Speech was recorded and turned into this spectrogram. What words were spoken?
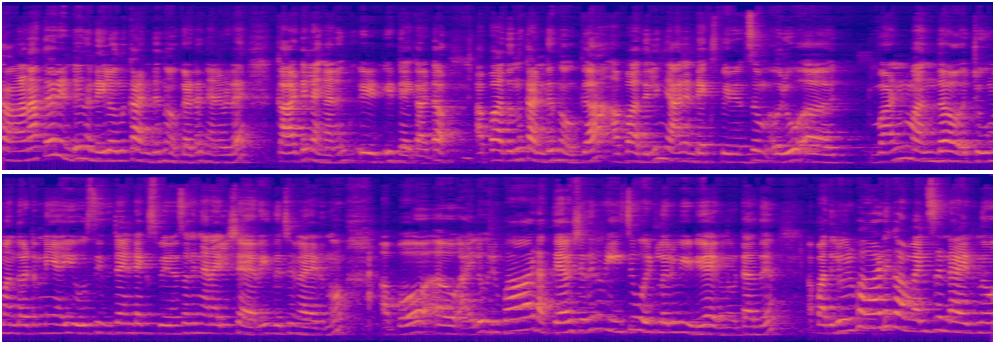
കാണാത്തവരുണ്ട് എന്നുണ്ടെങ്കിൽ ഒന്ന് കണ്ടു നോക്കട്ടെ ഞാനിവിടെ കാട്ടിലെങ്ങാനും ഇ- കേട്ടോ. അപ്പോൾ അതൊന്ന് കണ്ടു നോക്കുക. അപ്പോൾ അതിൽ ഞാൻ എന്റെ എക്സ്പീരിയൻസും ഒരു വൺ മന്തോ ടു മന്തോ തന്നെ ഞാൻ യൂസ് ചെയ്തിട്ട് അതിന്റെ എക്സ്പീരിയൻസ് ഒക്കെ ഞാൻ അതിൽ ഷെയർ ചെയ്തിട്ടുണ്ടായിരുന്നു. അപ്പോൾ അതിൽ ഒരുപാട് അത്യാവശ്യത്തിന് റീച്ച് പോയിട്ടുള്ള ഒരു വീഡിയോ ആയിരുന്നു കേട്ടോ അത്. അപ്പം അതിൽ ഒരുപാട് കമൻസ് ഉണ്ടായിരുന്നു.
